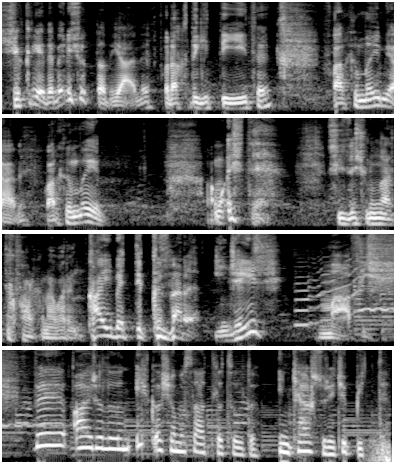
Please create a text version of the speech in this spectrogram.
Şükriye de beni şutladı yani. Bıraktı gitti Yiğit'e. Farkındayım yani. Farkındayım. Ama işte siz de şunun artık farkına varın. Kaybettik kızları. İnce iş, mafiş. Ve ayrılığın ilk aşaması atlatıldı. İnkar süreci bitti.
